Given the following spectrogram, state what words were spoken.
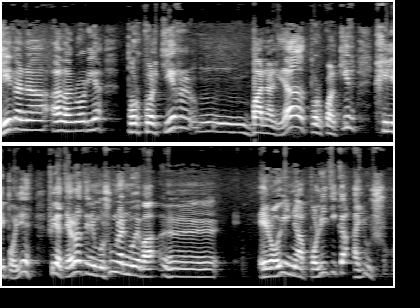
llegan a, la gloria por cualquier mm, banalidad, por cualquier gilipollez. Fíjate, ahora tenemos una nueva eh, heroína política Ayuso.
